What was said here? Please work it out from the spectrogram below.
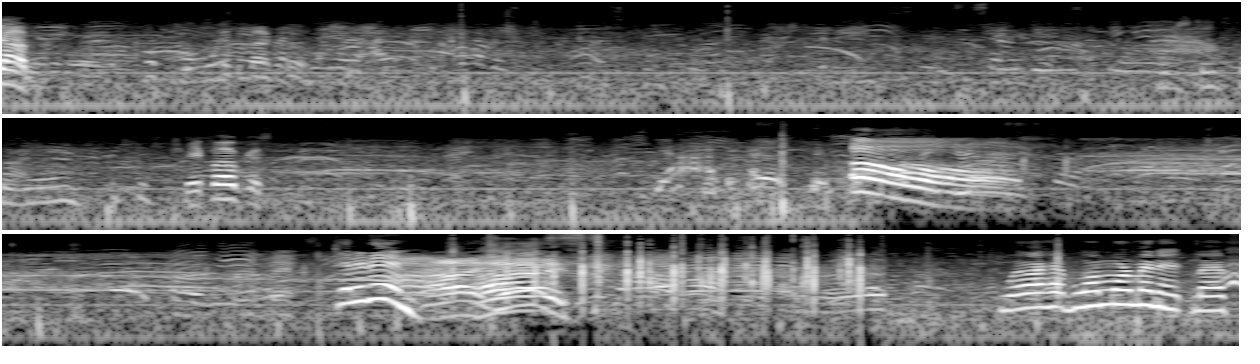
Good job. Stay focused. Oh! Get it in. Nice. Well, I have one more minute left.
